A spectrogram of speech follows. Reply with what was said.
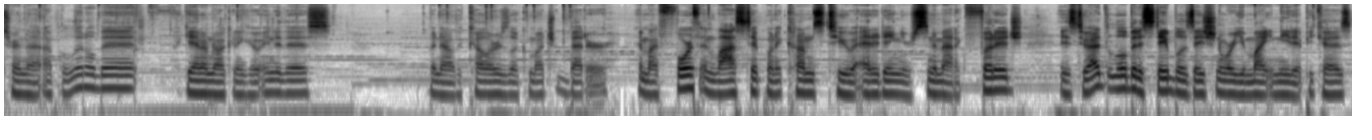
turn that up a little bit. Again, I'm not going to go into this, but now the colors look much better. And my fourth and last tip when it comes to editing your cinematic footage is to add a little bit of stabilization where you might need it because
